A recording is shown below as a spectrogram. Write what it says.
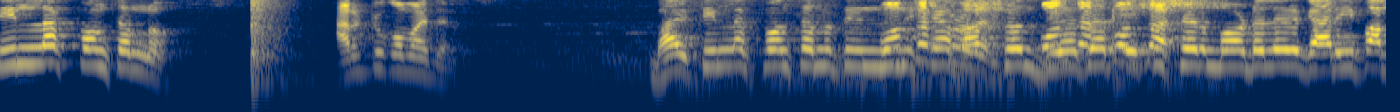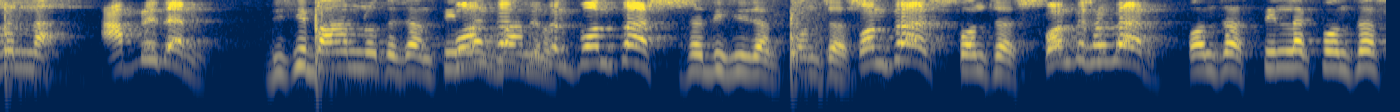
তিন লাখ পঞ্চান্ন। আর একটু কমাই দেন। ভাই তিন লাখ পঞ্চান্ন তিন। ভার্সন দুই হাজার 50, একুশের মডেলের গাড়ি পাবেন না। আপনি দেন। দিছি বাহান্নতে যান তিন লাখ পঞ্চাশ আচ্ছা দিছি যান পঞ্চাশ। পঞ্চাশ। পঞ্চাশ। পঞ্চাশ হাজার। পঞ্চাশ তিন লাখ পঞ্চাশ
